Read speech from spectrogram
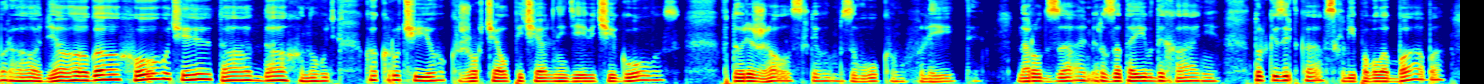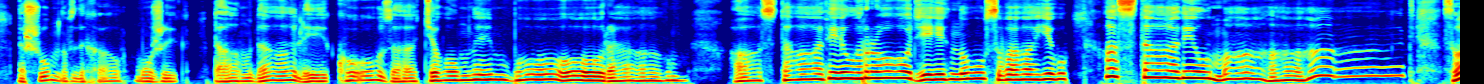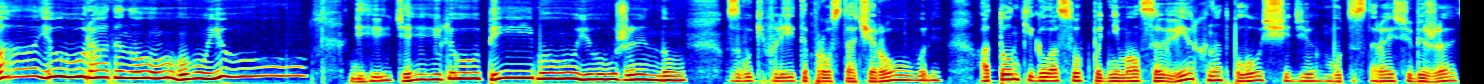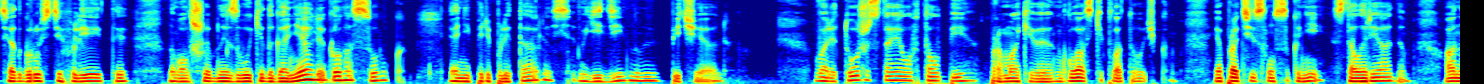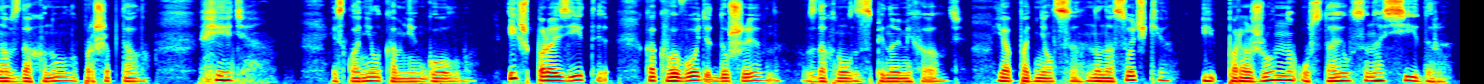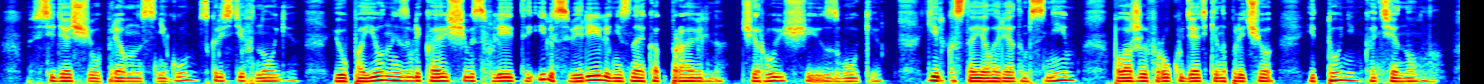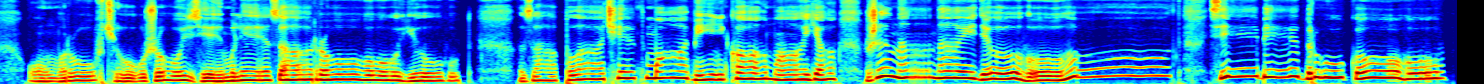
Бродяга хочет отдохнуть, как ручеек журчал печальный девичий голос, в торе жалостливым звуком флейты. Народ замер, затаив дыхание, только изредка всхлипывала баба, да шумно вздыхал мужик. Там далеко за темным бором Оставил родину свою, оставил мать свою родную, детей любимую жену. Звуки флейты просто очаровывали, а тонкий голосок поднимался вверх над площадью, будто стараясь убежать от грусти флейты, но волшебные звуки догоняли голосок, и они переплетались в единую печаль. Варя тоже стояла в толпе, промакивая глазки платочком. Я протиснулся к ней, стал рядом, она вздохнула, прошептала «Федя!» и склонила ко мне голову. «Ишь, паразиты, как выводят душевно!» — вздохнул за спиной Михалыч. Я поднялся на носочки и пораженно уставился на Сидора сидящего прямо на снегу, скрестив ноги, и упоенно извлекающего из флейты или свирели, не зная как правильно, чарующие звуки. Гилька стояла рядом с ним, положив руку дядьке на плечо, и тоненько тянула. Умру в чужой земле зароют, Заплачет маменька моя, жена найдет себе другого.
